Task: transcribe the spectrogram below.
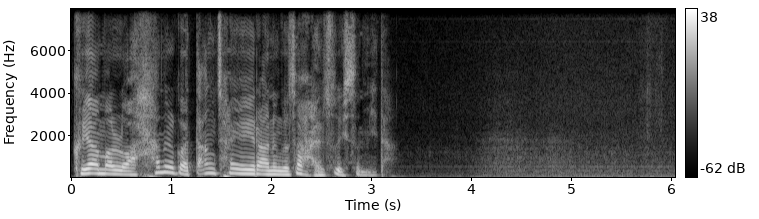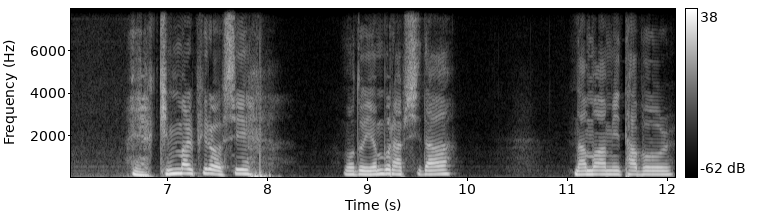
그야말로 하늘과 땅 차이라는 것을 알 수 있습니다. 예, 긴 말 필요 없이 모두 연불합시다. 나무아미타불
